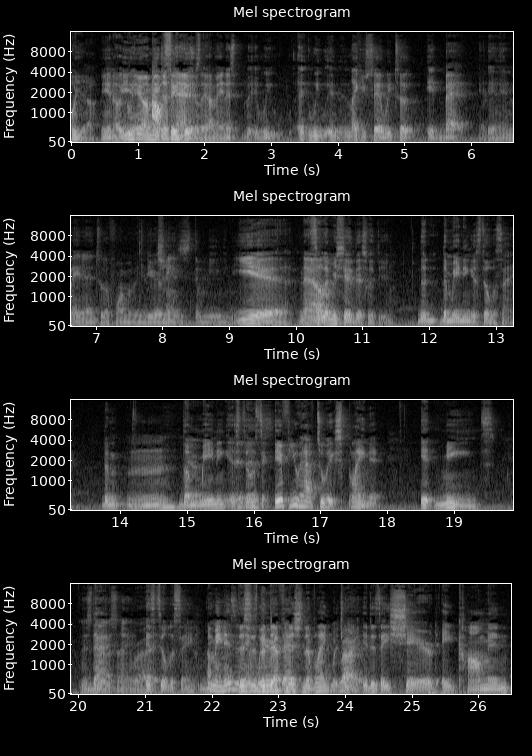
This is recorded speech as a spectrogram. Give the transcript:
oh yeah, You know, you, you know, I mean, I'll just say this. naturally. I mean, it's we it, we and like you said, we took it back and, and made it into a form of endearment. Change the meaning. Yeah. Now, so let me share this with you. The the meaning is still the same. The mm, The Yeah. meaning is It still is. the same. If you have to explain it, it means It's still the same, right. it's still the same. I mean, isn't this it is the definition that- of language, right. Right. It is a shared, a common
